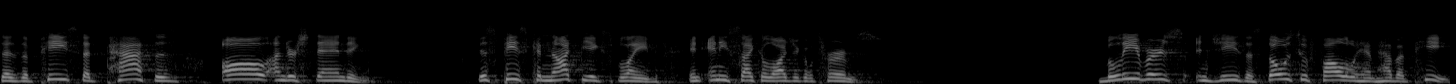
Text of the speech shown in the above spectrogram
says, The peace that passes all understanding. This peace cannot be explained in any psychological terms. Believers in Jesus, those who follow him, have a peace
